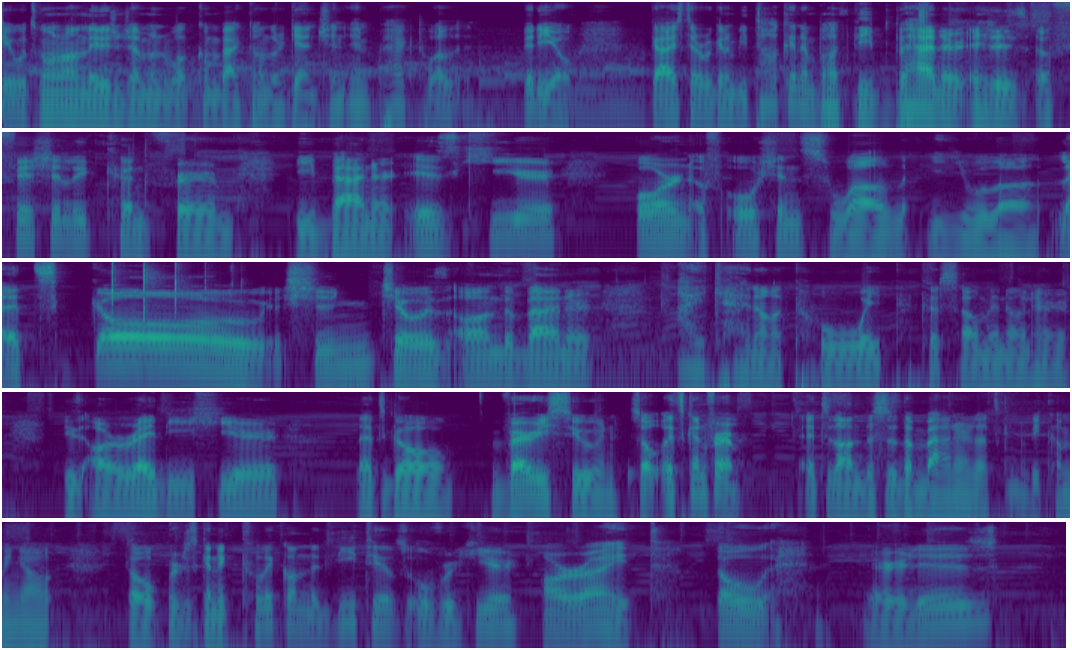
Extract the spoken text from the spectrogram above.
Hey, what's going on ladies and gentlemen? Welcome back to another Genshin Impact well video. Guys, today we're going to be talking about the banner. It is officially confirmed. The banner is here. Born of Ocean Swell Eula. Let's go! Xingqiu is on the banner. I cannot wait to summon on her. She's already here. Let's go. Very soon. So it's confirmed. It's done. This is the banner that's going to be coming out. So we're just to click on the details over here. All right. So there it is.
